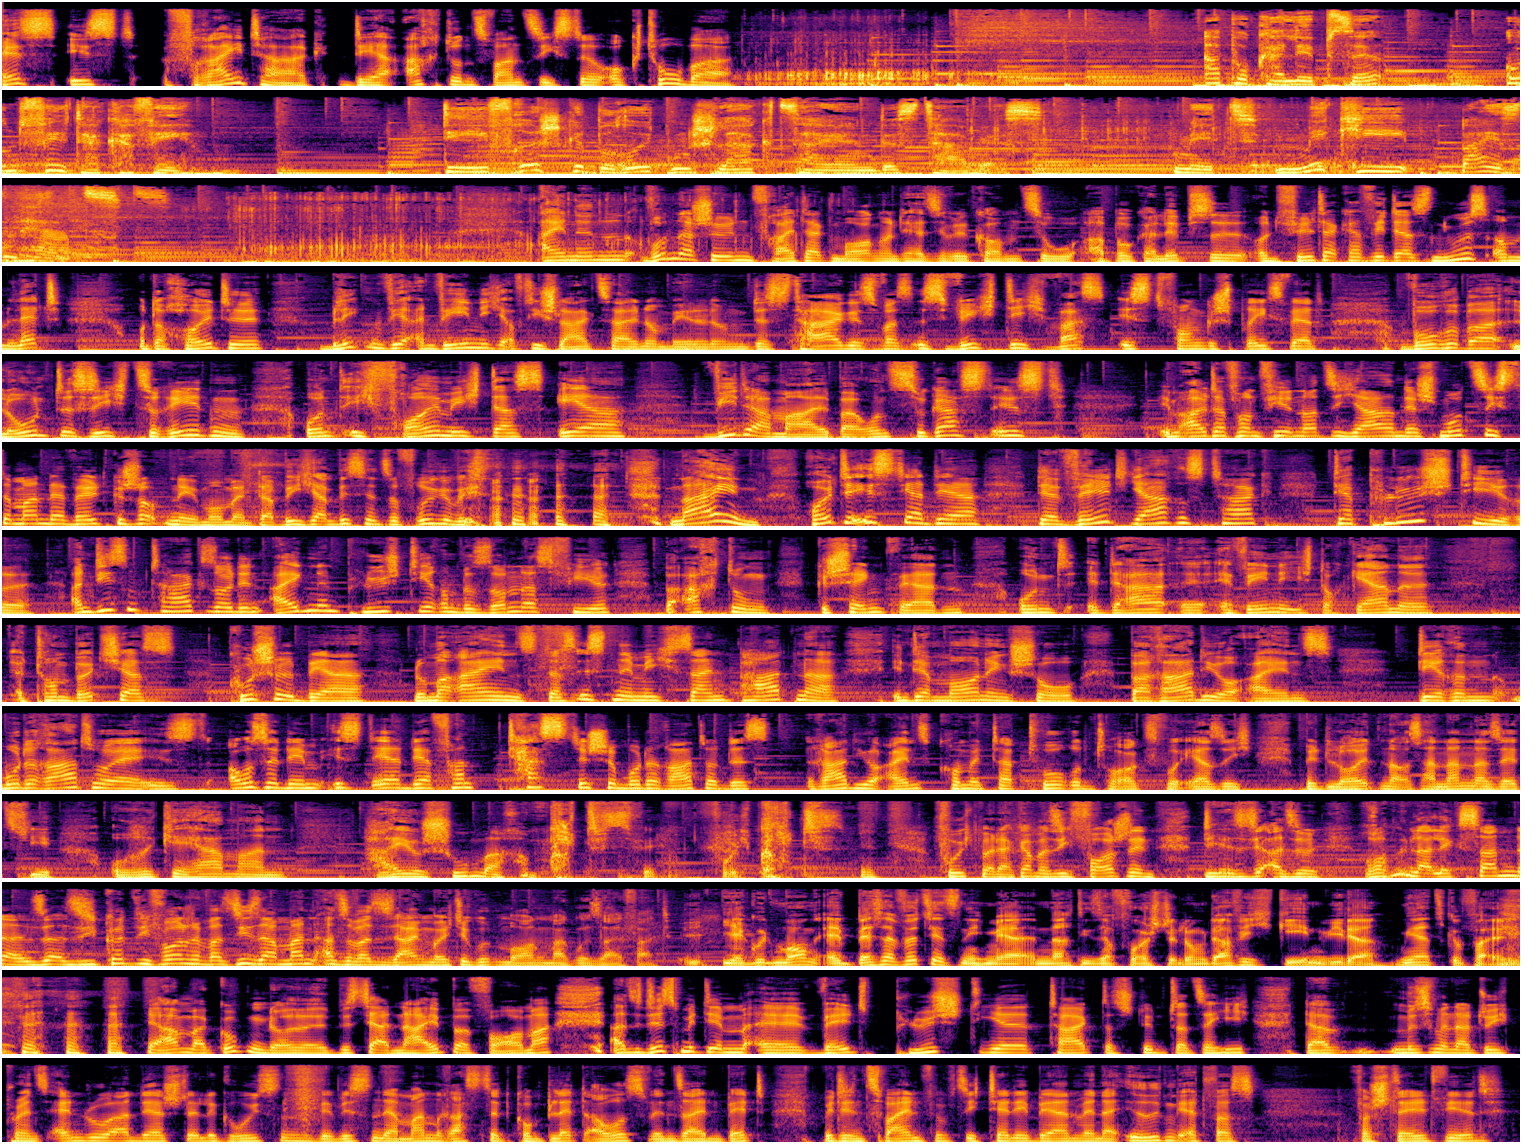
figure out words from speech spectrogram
Es ist Freitag, der 28. Oktober. Apokalypse und Filterkaffee. Die frisch gebrühten Schlagzeilen des Tages. Mit Mickey Beisenherz. Einen wunderschönen Freitagmorgen und herzlich willkommen zu Apokalypse und Filterkaffee, das News Omelette. Und auch heute blicken wir ein wenig auf die Schlagzeilen und Meldungen des Tages. Was ist wichtig? Was ist von Gesprächswert? Worüber lohnt es sich zu reden? Und ich freue mich, dass er wieder mal bei uns zu Gast ist im Alter von 94 Jahren der schmutzigste Mann der Welt geschoben. Nee, Moment, da bin ich ein bisschen zu früh gewesen. Nein, heute ist ja der, der Weltjahrestag der Plüschtiere. An diesem Tag soll den eigenen Plüschtieren besonders viel Beachtung geschenkt werden. Und da äh, erwähne ich doch gerne äh, Tom Böttchers Kuschelbär Nummer eins. Das ist nämlich sein Partner in der Morning Show bei Radio 1 deren Moderator er ist. Außerdem ist er der fantastische Moderator des Radio 1 Kommentatoren-Talks, wo er sich mit Leuten auseinandersetzt wie Ulrike Herrmann, Hajo Schumacher, um Gottes Willen. Furchtbar. Gottes Willen. Furchtbar, da kann man sich vorstellen, die, also Robin Alexander, also Sie können sich vorstellen, was dieser Mann, also was ich sagen möchte. Guten Morgen, Marco Seifert. Ja, guten Morgen. Äh, besser wird's jetzt nicht mehr nach dieser Vorstellung. Darf ich gehen wieder? Mir hat's gefallen. ja, mal gucken, du bist ja ein High-Performer. Also das mit dem äh, Weltplüschtiertag, das stimmt tatsächlich. Da müssen wir natürlich Prince Andrew an der Stelle grüßen. Wir wissen, der Mann rastet komplett aus, wenn sein Bett mit den 52 Teddybären, wenn da irgendetwas verstellt wird.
